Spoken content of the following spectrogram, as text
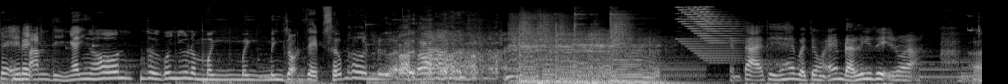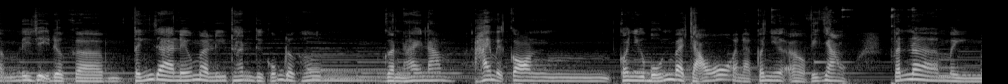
cho em Mẹ- ăn thì nhanh hơn rồi coi như là mình mình mình dọn dẹp sớm hơn nữa tại thì hai vợ chồng em đã ly dị rồi ạ. À, ly dị được à, tính ra nếu mà ly thân thì cũng được hơn gần 2 năm. Hai mẹ con coi như bốn bà cháu là coi như ở với nhau. Vẫn là mình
